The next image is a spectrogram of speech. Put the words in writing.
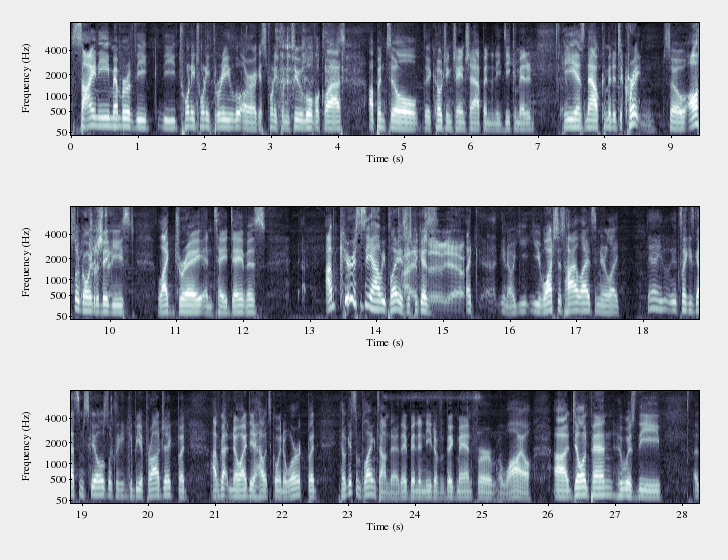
Signee, member of the the 2023 or I guess 2022 Louisville class. Up until the coaching change happened and he decommitted, he has now committed to Creighton. So also going to the Big East, like Dre and Tay Davis. I'm curious to see how he plays, just I because, too, yeah. like, uh, you know, you, you watch his highlights and you're like, yeah, he looks like he's got some skills. Looks like he could be a project, but I've got no idea how it's going to work. But he'll get some playing time there. They've been in need of a big man for a while. Uh, Dylan Penn, who was the uh,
